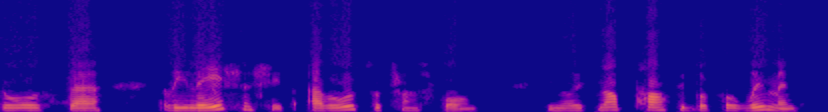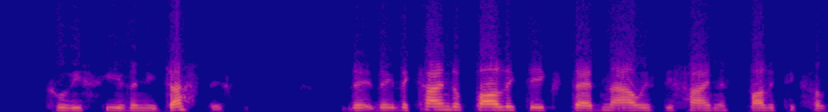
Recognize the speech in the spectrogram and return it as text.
those uh, relationships are also transformed, you know, it's not possible for women to receive any justice the, the, the kind of politics that now is defined as politics of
